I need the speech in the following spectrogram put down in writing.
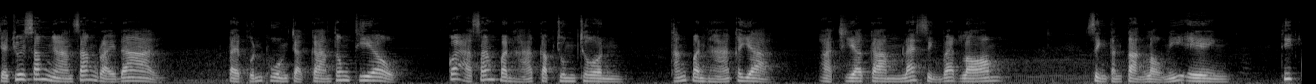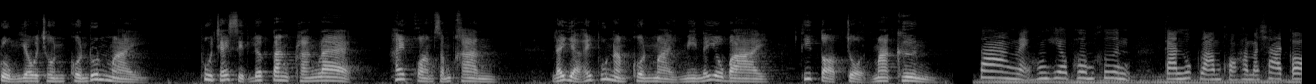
จะช่วยสร้างงานสร้างรายได้ แต่ผลพวงจากการท่องเที่ยว ก็อาจสร้างปัญหากับชุมชน ทั้งปัญหาขยะอาชญากรรมและสิ่งแวดล้อม สิ่งต่างๆ เหล่านี้เอง ที่กลุ่มเยาวชนคนรุ่นใหม่ ผู้ใช้สิทธิเลือกตั้งครั้งแรก ให้ความสำคัญ และอยากให้ผู้นำคนใหม่มีนโยบายที่ตอบโจทย์มากขึ้น สร้างแหล่งท่องเที่ยวเพิ่มขึ้น การลุกล้ำของธรรมชาติก็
